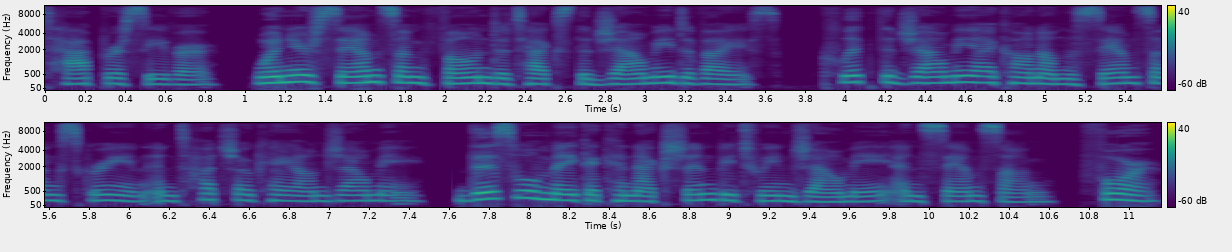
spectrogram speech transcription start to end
tap Receiver. When your Samsung phone detects the Xiaomi device, click the Xiaomi icon on the Samsung screen and touch OK on Xiaomi. This will make a connection between Xiaomi and Samsung. 4.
